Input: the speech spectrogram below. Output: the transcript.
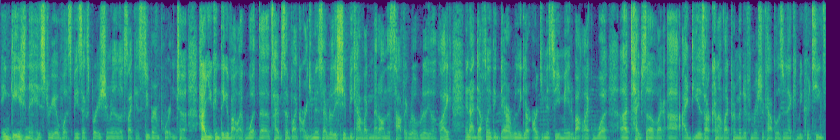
engaged in the history of what space exploration really looks like is super important to how you can think about like what the types of like arguments that really should be kind of like meta on this topic will really look like. And I definitely think there are really good arguments to be made about like what uh, types of like uh, ideas are kind of like promoted from racial capitalism that can be critiqued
